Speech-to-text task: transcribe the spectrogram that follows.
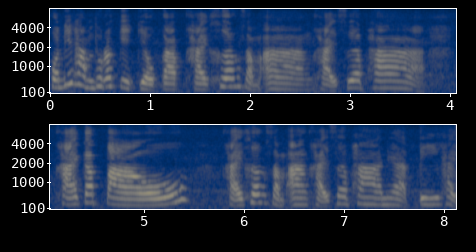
คนที่ทำธุรกิจเกี่ยวกับขายเครื่องสำอาง ขายเสื้อผ้า ขายกระเป๋า ขายเครื่องสำอาง ขายเสื้อผ้าเนี่ย ตีไข่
